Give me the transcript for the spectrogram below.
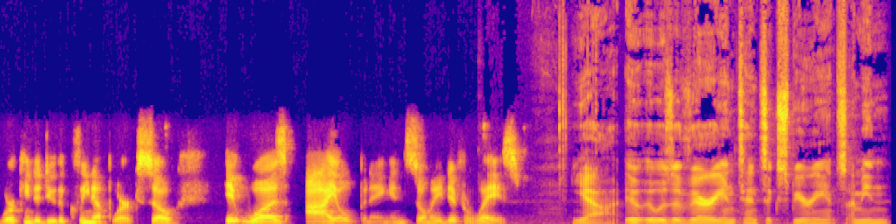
working to do the cleanup work. So it was eye opening in so many different ways. Yeah, it, it was a very intense experience. I mean,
